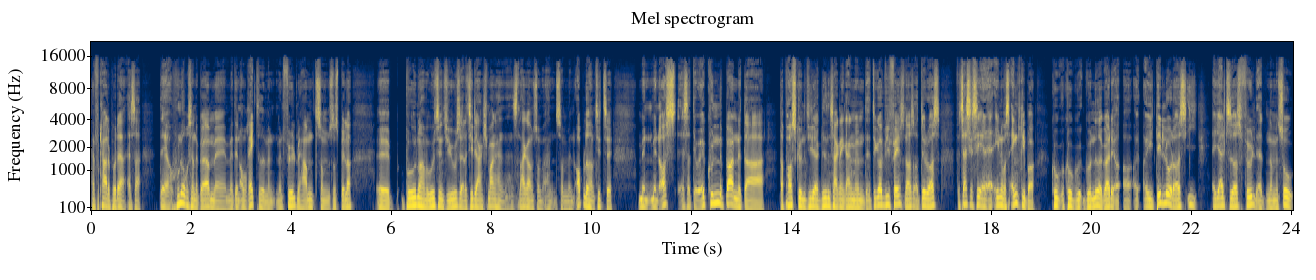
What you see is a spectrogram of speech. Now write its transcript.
han forklarer det på der. Altså, det har 100% at gøre med, med den oprigtighed, man, man følte med ham som, som spiller. Øh, både når han var ude til interviews, eller til det arrangement, han, han snakker om, som, han, som man oplevede ham tit til. Men, men også, altså, det var ikke kun børnene, der, der påskyndede de der glidende takler en gang imellem. Det, det gør vi fansen også, og det er jo også fantastisk at se, at en af vores angriber kunne, kunne gå ned og gøre det. Og, og, og i det lå der også i, at jeg altid også følte, at når man så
